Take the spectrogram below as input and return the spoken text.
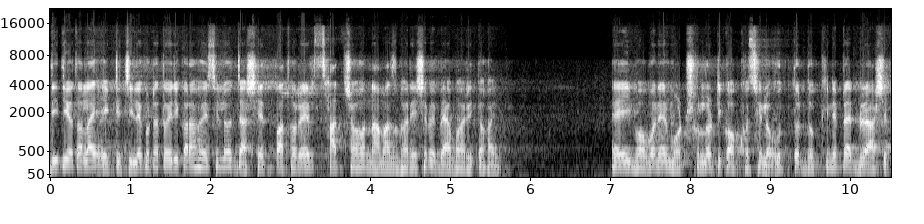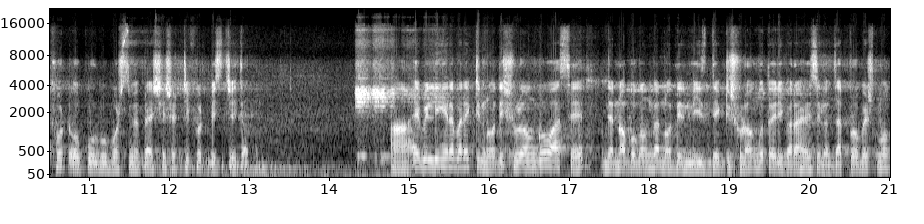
দ্বিতীয় তলায় একটি চিলেকোঠা তৈরি করা হয়েছিল, যা শ্বেত পাথরের ছাদসহ নামাজ ঘর হিসেবে ব্যবহৃত হয়। এই ভবনের মোট ষোলোটি কক্ষ ছিল। উত্তর দক্ষিণে প্রায় বিরাশি ফুট ও পূর্ব পশ্চিমে প্রায় ছেষট্টি ফুট বিস্তৃত। এই বিল্ডিং এর আবার একটি নদী সুড়ঙ্গও আছে, যা নবগঙ্গা নদীর নিচ দিয়ে একটি সুড়ঙ্গ তৈরি করা হয়েছিল, যার প্রবেশমুখ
